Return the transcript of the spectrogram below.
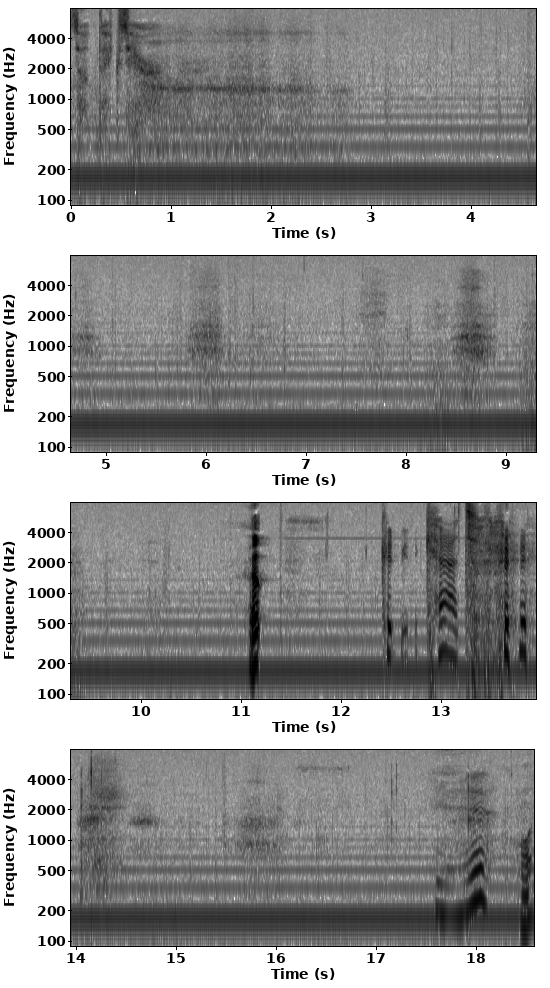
Something's here. Yep. Could be the cat. yeah. What?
